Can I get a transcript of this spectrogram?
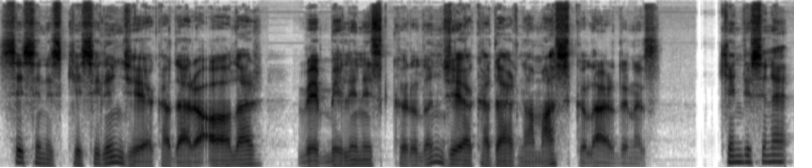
sesiniz kesilinceye kadar ağlar ve beliniz kırılıncaya kadar namaz kılardınız. Kendisine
